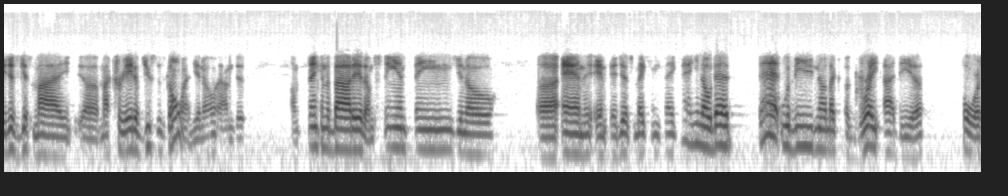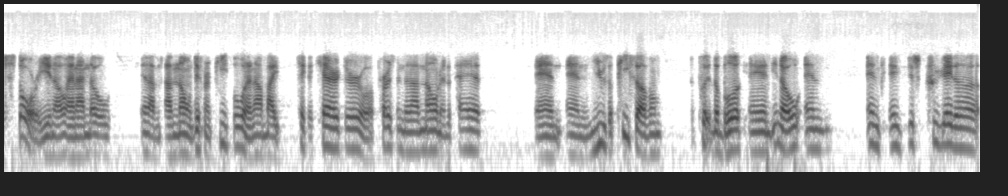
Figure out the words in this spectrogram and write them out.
it just gets my uh, my creative juices going. You know, I'm just I'm thinking about it. I'm seeing things. You know, uh, and it, it just makes me think, man, you know that that would be you know like a great idea for a story. You know, and I know and I've, I've known different people, and I might take a character or a person that I've known in the past use a piece of them to put in the book, and you know, and and and just create a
